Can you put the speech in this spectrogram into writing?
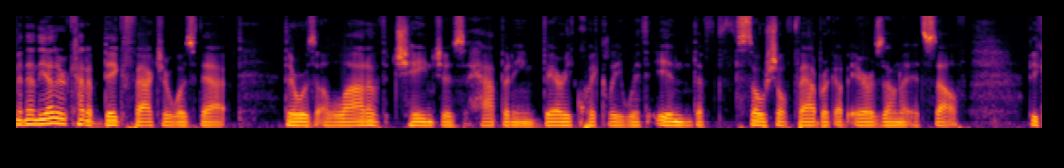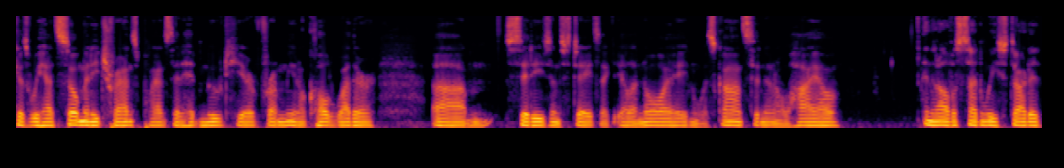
And then the other kind of big factor was that there was a lot of changes happening very quickly within the social fabric of Arizona itself because we had so many transplants that had moved here from you know cold weather um, cities and states like Illinois and Wisconsin and Ohio, and then all of a sudden we started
